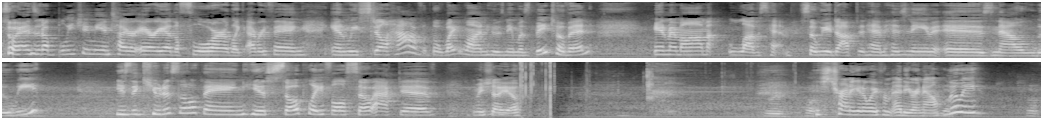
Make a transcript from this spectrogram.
So I ended up bleaching the entire area, the floor, like everything. And we still have the white one whose name was Beethoven. And my mom loves him. So we adopted him. His name is now Louie. He's the cutest little thing. He is so playful, so active. Let me show you. Louis. He's trying to get away from Eddie right now. Louie. Look.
